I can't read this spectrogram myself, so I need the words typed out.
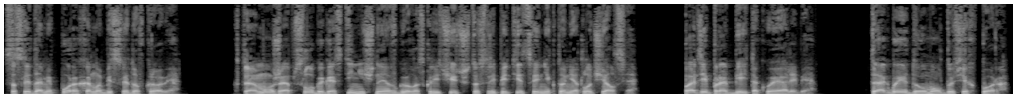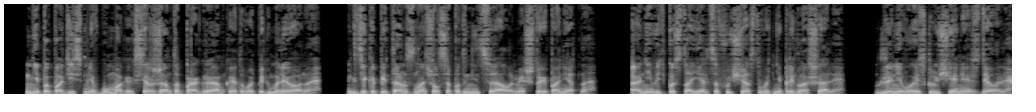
со следами пороха, но без следов крови. К тому же обслуга гостиничная в голос кричит, что с репетиции никто не отлучался. Поди пробей такое алиби. Так бы и думал до сих пор. Не попадись мне в бумагах сержанта программка этого пигмалиона, где капитан значился под инициалами, что и понятно. Они ведь постояльцев участвовать не приглашали. Для него исключение сделали.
